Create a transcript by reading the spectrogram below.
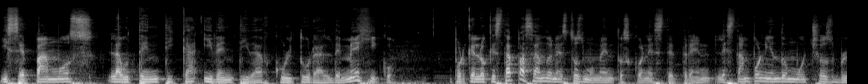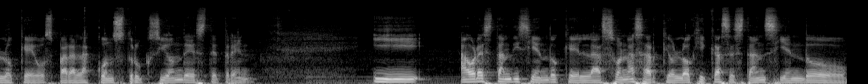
y sepamos la auténtica identidad cultural de México. Porque lo que está pasando en estos momentos con este tren, le están poniendo muchos bloqueos para la construcción de este tren. Y ahora están diciendo que las zonas arqueológicas están siendo,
